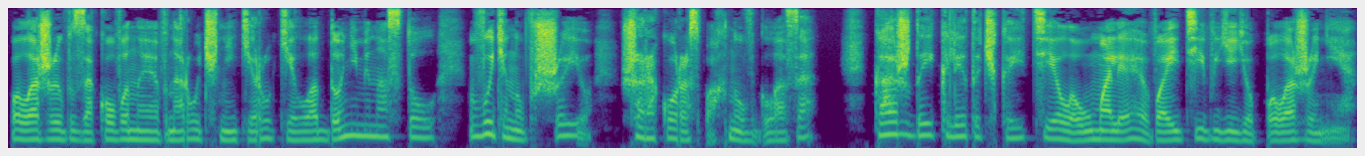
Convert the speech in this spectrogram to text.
положив закованные в наручники руки ладонями на стол, вытянув шею, широко распахнув глаза, каждой клеточкой тела умоляя войти в ее положение.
